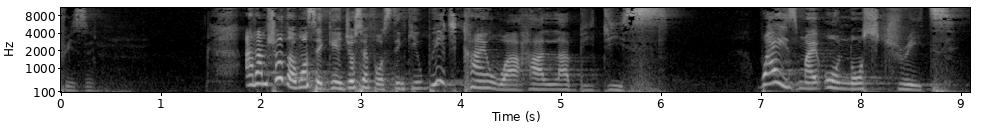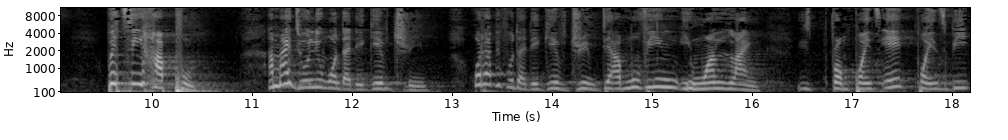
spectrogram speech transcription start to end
prison. And I'm sure that once again, Joseph was thinking, which kind wahala be this? Why is my own not straight? Waiting happen. Am I the only one that they gave dream? What are people that they gave dream? They are moving in one line from point A, point B.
